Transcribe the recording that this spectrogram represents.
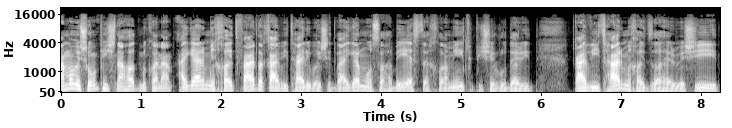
اما به شما پیشنهاد می‌کنم اگر می‌خواید فرد قوی تری باشید و اگر مصاحبه استخدامی تو پیش رو دارید قوی تر می‌خواید ظاهر بشید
